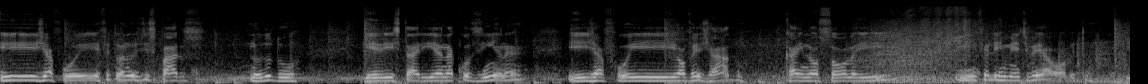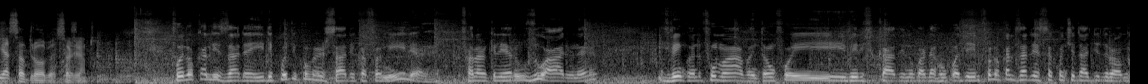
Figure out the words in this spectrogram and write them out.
e já foi efetuando os disparos no Dudu. Ele estaria na cozinha, né? E já foi alvejado, caindo ao solo aí e infelizmente veio a óbito. E essa droga, sargento? Foi localizada aí, depois de conversar com a família, falaram que ele era usuário, né? De vez em quando fumava, então foi verificado no guarda-roupa dele, foi localizada essa quantidade de droga.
